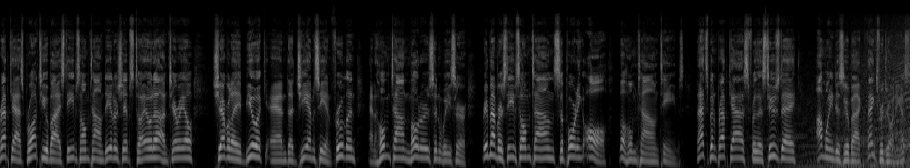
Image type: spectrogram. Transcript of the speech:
Prepcast brought to you by Steve's Hometown Dealerships, Toyota, Ontario, Chevrolet Buick, and uh, GMC in Fruitland, and Hometown Motors in Weiser. Remember, Steve's Hometown supporting all the hometown teams. That's been Prepcast for this Tuesday. I'm Wayne Dzubak. Thanks for joining us.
